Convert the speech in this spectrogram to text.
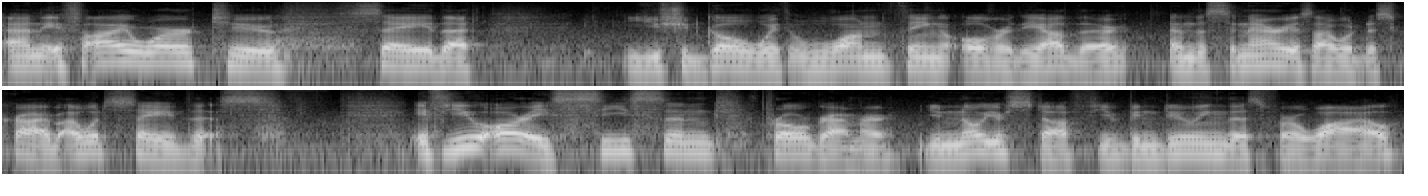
And if I were to say that you should go with one thing over the other, and the scenarios I would describe, I would say this. If you are a seasoned programmer, you know your stuff, you've been doing this for a while,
